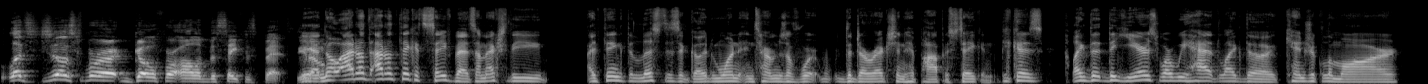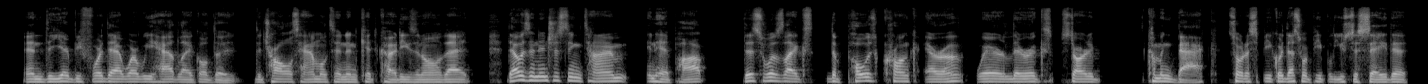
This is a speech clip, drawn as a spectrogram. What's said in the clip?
let's just for go for all of the safest bets. You yeah, know? no, I don't. I don't think it's safe bets. I'm actually. I think the list is a good one in terms of where the direction hip hop is taken because like the the years where we had like the Kendrick Lamar and the year before that where we had like all the the Charles Hamilton and Kid Cudis and all that. That was an interesting time in hip hop. This was like the post crunk era where lyrics started coming back, so to speak, or that's what people used to say the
